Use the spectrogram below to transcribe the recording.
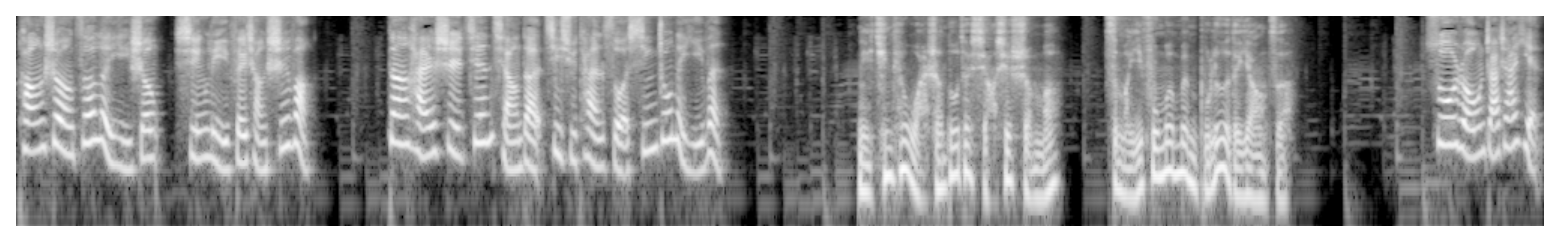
唐胜啧了一声，心里非常失望，但还是坚强的继续探索心中的疑问。你今天晚上都在想些什么？怎么一副闷闷不乐的样子？苏荣眨眨眼，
